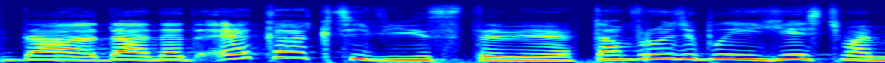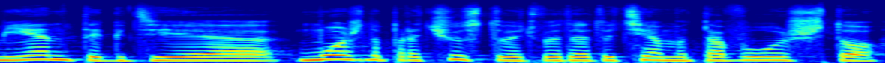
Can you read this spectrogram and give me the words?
Да, да, над эко-активистами. Там вроде бы и есть моменты, где можно прочувствовать вот эту тему того, что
